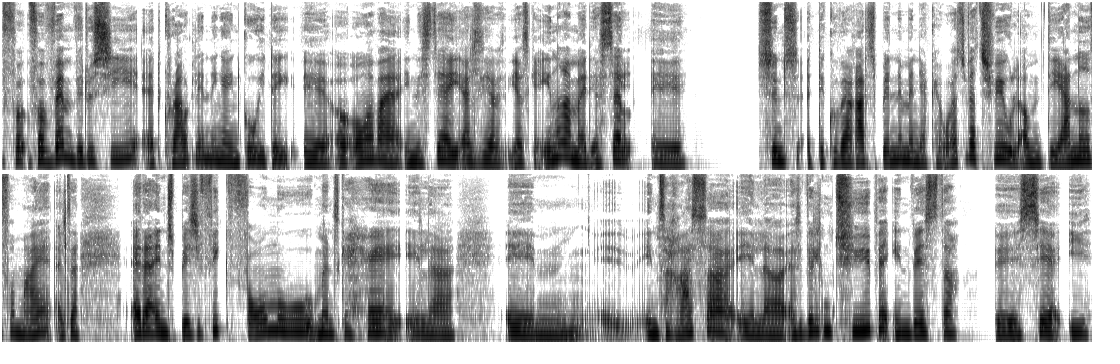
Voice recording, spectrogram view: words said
for, for hvem vil du sige, at crowdlending er en god idé øh, at overveje at investere i? Altså, jeg, jeg skal indrømme, at jeg selv øh, synes, at det kunne være ret spændende, men jeg kan jo også være i tvivl, om det er noget for mig. Altså, er der en specifik formue, man skal have, eller øh, interesser, eller altså, hvilken type investor øh, ser I,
